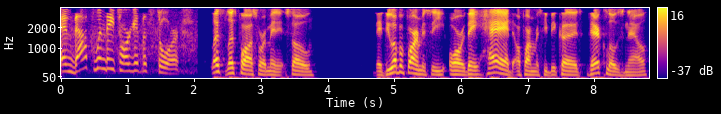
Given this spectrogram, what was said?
and that's when they target the store. Let's let's pause for a minute. So they do have a pharmacy, or they had a pharmacy because they're closed now.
